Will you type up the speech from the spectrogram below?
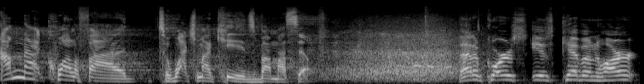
I'm not qualified to watch my kids by myself. That, of course, is Kevin Hart,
